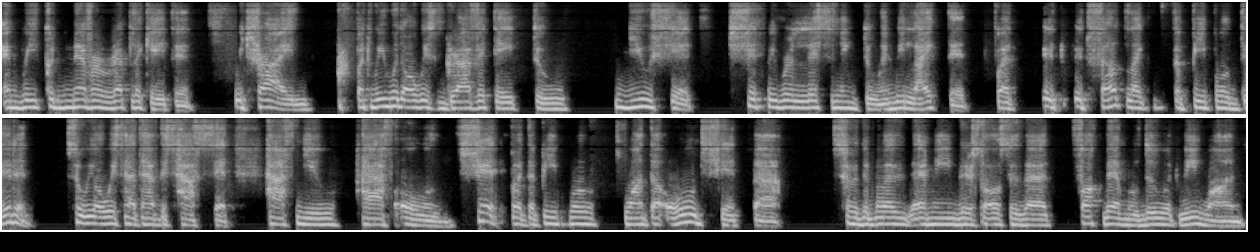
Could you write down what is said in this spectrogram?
And we could never replicate it. We tried, but we would always gravitate to new shit, shit we were listening to, and we liked it. But it, it felt like the people didn't. So we always had to have this half set, half new, half old shit. But the people want the old shit back. So the I mean, there's also that fuck them, we'll do what we want.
